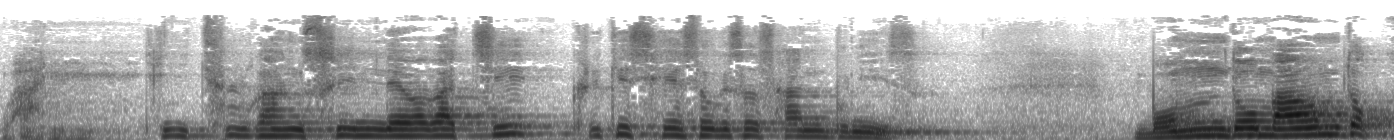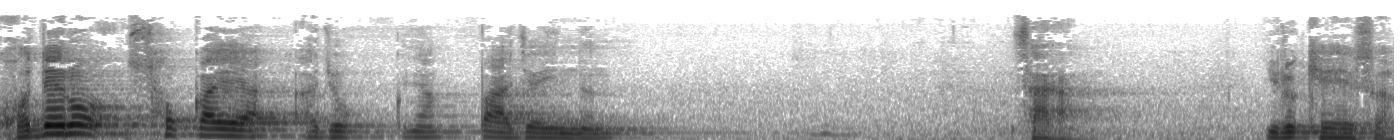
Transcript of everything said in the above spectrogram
완 전히 출가한 스님네와 같이 그렇게 세속에서 산 분이 있어. 몸도 마음도 그대로 속가에 아주 그냥 빠져 있는 사람. 이렇게 해서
